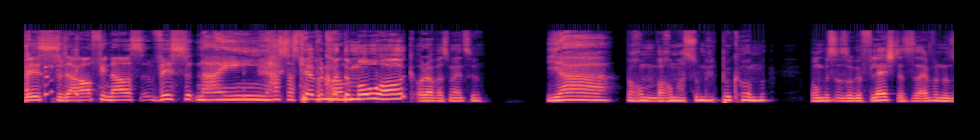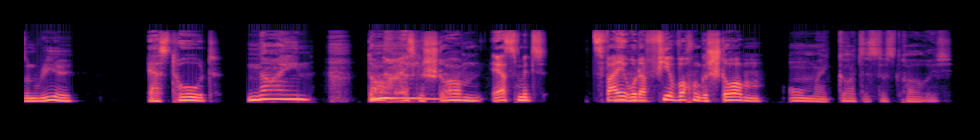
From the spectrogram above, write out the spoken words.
willst du darauf hinaus? Willst du? Nein, hast du das Kevin with mitbekommen? the Mohawk? Oder was meinst du? ja, Warum, warum hast du mitbekommen? Warum bist du so geflasht? Das ist einfach nur so ein Reel. er ist tot. Nein. Doch, Nein. er ist gestorben. Er ist mit zwei Nein. oder vier Wochen gestorben, Oh mein Gott, ist das traurig.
